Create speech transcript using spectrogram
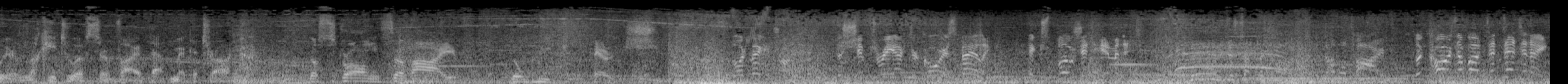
We're lucky to have survived that Megatron. The strong survive. The weak perish. Lord Megatron, the ship's reactor core is failing. Explosion imminent. Decepticons, double time. The core's about to detonate.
